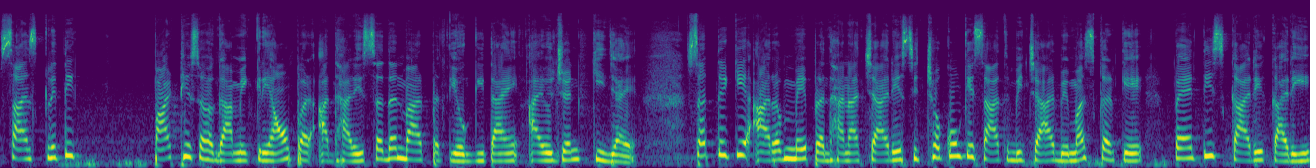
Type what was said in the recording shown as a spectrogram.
सांस्कृतिक पाठ्य सहगामी क्रियाओं पर आधारित सदनवार प्रतियोगिताएँ आयोजन की जाए। सत्र के आरंभ में प्रधानाचार्य शिक्षकों के साथ विचार विमर्श करके 35 कार्यकारी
